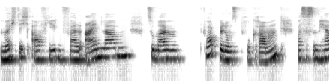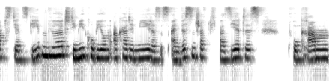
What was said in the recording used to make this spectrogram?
möchte ich auf jeden Fall einladen zu meinem Fortbildungsprogramm, was es im Herbst jetzt geben wird, die Mikrobiom Akademie. Das ist ein wissenschaftlich basiertes Programm,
